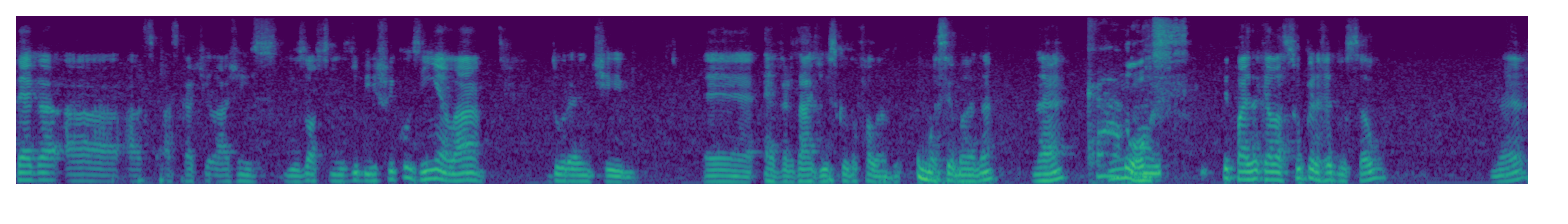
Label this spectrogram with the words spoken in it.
pega a, as, as cartilagens e os ossinhos do bicho e cozinha lá durante é, é verdade isso que eu tô falando. Uma semana, né? Nossa! E faz aquela super redução, né?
